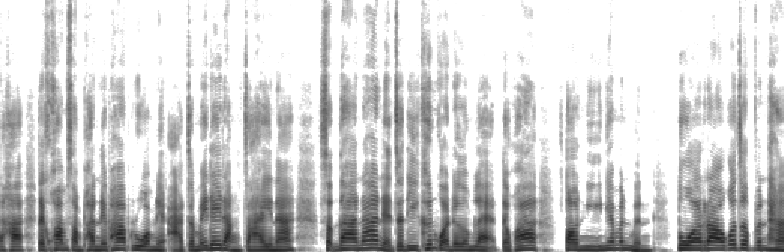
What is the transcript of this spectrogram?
นะคะ แต่ความสัมพันธ์ในภาพรวมเนี่ยอาจจะไม่ได้ดั่งใจนะ สัปดาห์หน้าเนี่ยจะดีขึ้นกว่าเดิมแหละ แต่ว่าตอนนี้เนี่ยมันเหมือน ตัวเราก็จะปัญหา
